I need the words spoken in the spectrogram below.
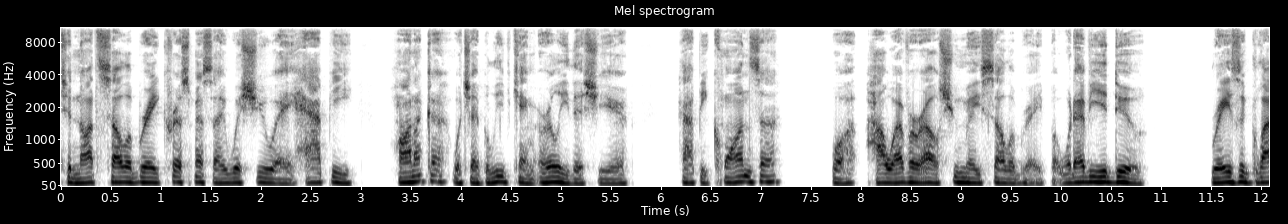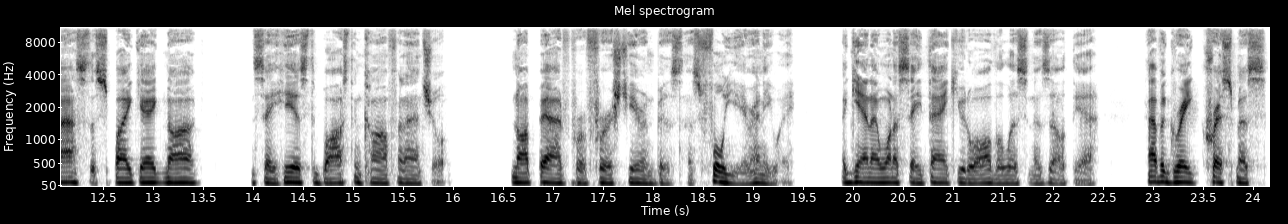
to not celebrate Christmas, I wish you a happy Hanukkah, which I believe came early this year, happy Kwanzaa, or however else you may celebrate. But whatever you do, raise a glass to spike eggnog and say, here's the Boston Confidential. Not bad for a first year in business, full year anyway. Again, I want to say thank you to all the listeners out there. Have a great Christmas.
